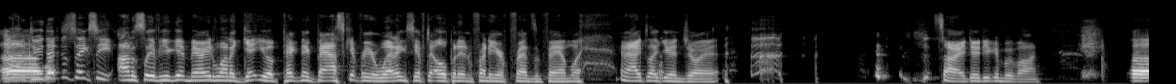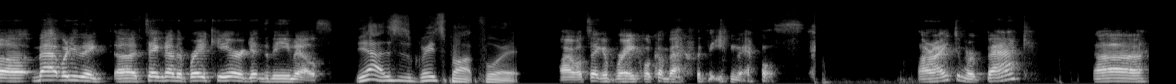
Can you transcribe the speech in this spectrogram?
God, uh, dude, that just makes me honestly, if you get married, want to get you a picnic basket for your wedding, so you have to open it in front of your friends and family and act like you enjoy it. Sorry, dude, you can move on. Uh, Matt, what do you think? Uh, take another break here or get into the emails? Yeah, this is a great spot for it. All right, we'll take a break. We'll come back with the emails. All right, and we're back. Uh,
